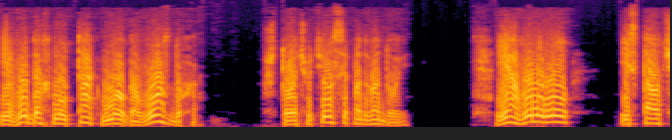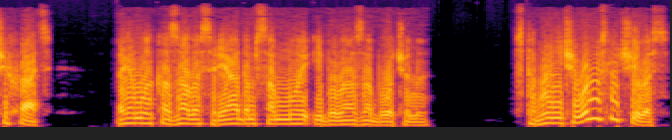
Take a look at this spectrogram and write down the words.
и выдохнул так много воздуха, что очутился под водой. Я вынырнул и стал чихать. Эмма оказалась рядом со мной и была озабочена. «С тобой ничего не случилось?»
